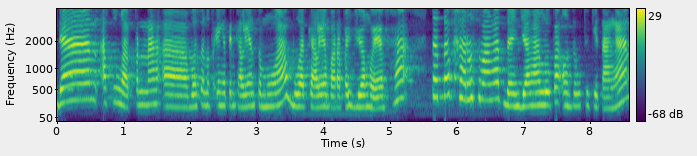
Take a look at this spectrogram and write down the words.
Dan aku nggak pernah uh, bosan untuk ingetin kalian semua, buat kalian para pejuang WFH, tetap harus semangat dan jangan lupa untuk cuci tangan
